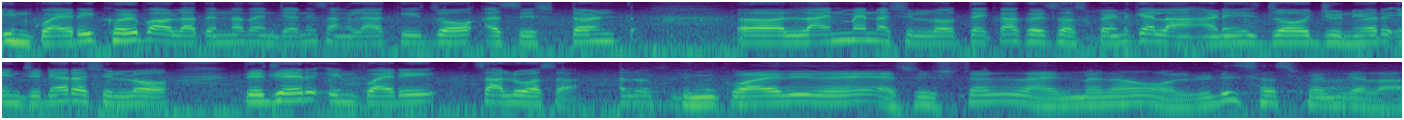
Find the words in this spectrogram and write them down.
इन्क्वायरी खंय पावला तेन्ना तांच्यांनी सांगलां की जो असिस्टंट लायनमॅन आशिल्लो ताका खंय सस्पेंड केला आनी जो ज्युनियर इंजिनियर आशिल्लो तेजेर इन्क्वायरी चालू आसा. इन्क्वायरी न्हय एसिस्टंट लायनमॅनाक ऑलरेडी सस्पेंड केला.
